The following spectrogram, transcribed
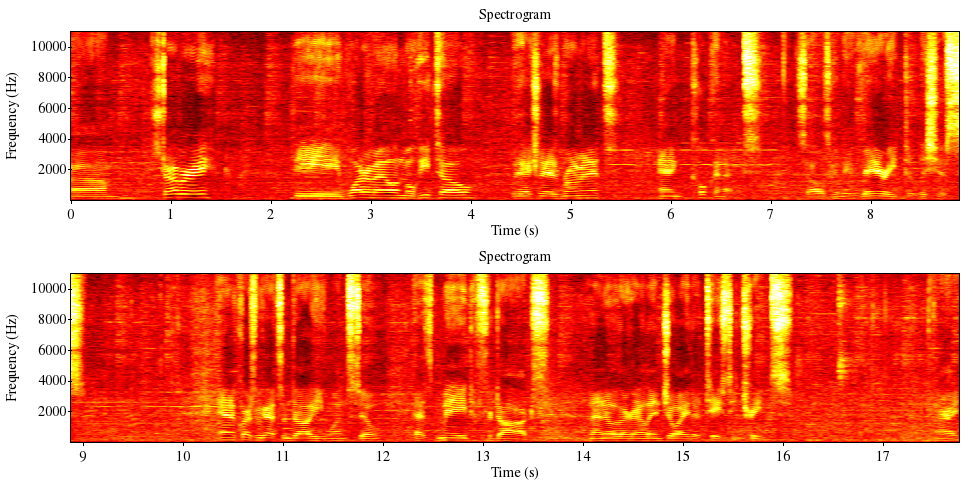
Um, strawberry, the watermelon mojito, which actually has rum in it, and coconut. So it's going to be very delicious. And of course we got some doggy ones too. That's made for dogs. And I know they're going to enjoy their tasty treats. Alright.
